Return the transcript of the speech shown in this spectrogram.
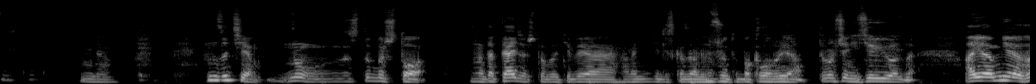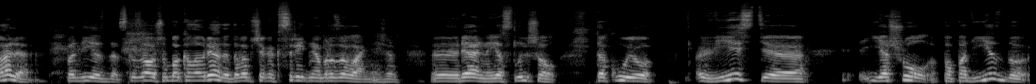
Не стоит. Да. Ну зачем? Ну, чтобы что? Это опять же, чтобы тебе родители сказали, ну что ты бакалавриат, ты вообще не серьезно. А я мне Галя подъезда сказала, что бакалавриат это вообще как среднее образование сейчас. Э, реально, я слышал такую весть. Э, я шел по подъезду,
